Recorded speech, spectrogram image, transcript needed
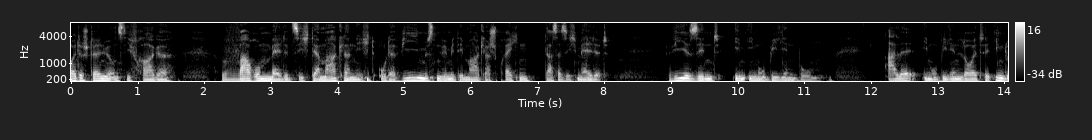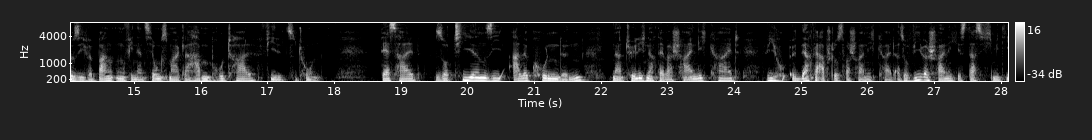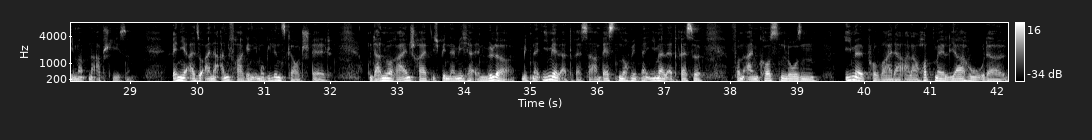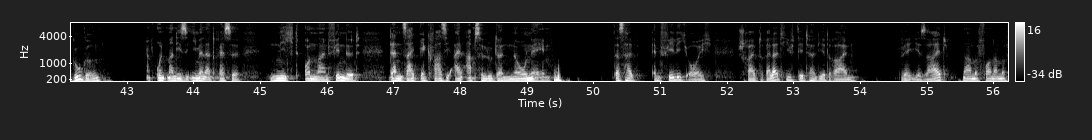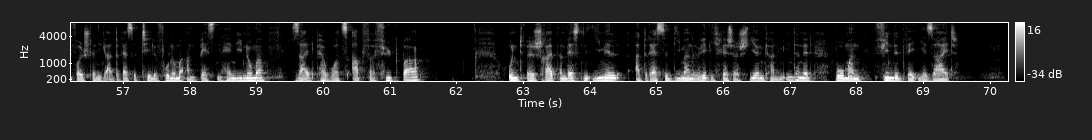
Heute stellen wir uns die Frage, warum meldet sich der Makler nicht oder wie müssen wir mit dem Makler sprechen, dass er sich meldet. Wir sind im Immobilienboom. Alle Immobilienleute inklusive Banken, Finanzierungsmakler haben brutal viel zu tun. Deshalb sortieren Sie alle Kunden natürlich nach der Wahrscheinlichkeit, wie, nach der Abschlusswahrscheinlichkeit. Also wie wahrscheinlich ist, dass ich mit jemandem abschließe. Wenn ihr also eine Anfrage in Immobilien Scout stellt und da nur reinschreibt, ich bin der Michael Müller mit einer E-Mail-Adresse, am besten noch mit einer E-Mail-Adresse von einem kostenlosen E-Mail-Provider à la Hotmail, Yahoo oder Google und man diese E-Mail-Adresse nicht online findet, dann seid ihr quasi ein absoluter No-Name. Deshalb empfehle ich euch, schreibt relativ detailliert rein, wer ihr seid, Name, Vorname, vollständige Adresse, Telefonnummer, am besten Handynummer, seid per WhatsApp verfügbar. Und äh, schreibt am besten eine E-Mail-Adresse, die man wirklich recherchieren kann im Internet, wo man findet, wer ihr seid.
